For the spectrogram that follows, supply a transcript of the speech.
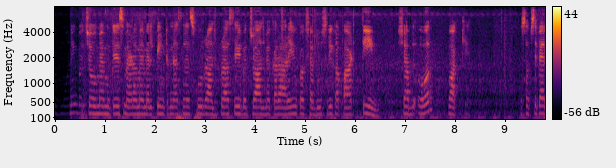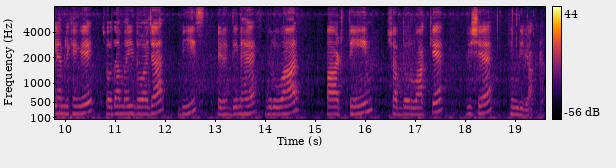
मॉर्निंग बच्चों। मैं Mukesh madam M L P international school Rajpura से। बच्चों, आज मैं करा रही हूँ कक्षा दूसरी का पाठ तीन, शब्द और वाक्य। तो सबसे पहले हम लिखेंगे 14 मई 2020 फिर दिन है, गुरुवार, पाठ तीन, शब्द और वाक्य, विषय, हिंदी व्याकरण।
